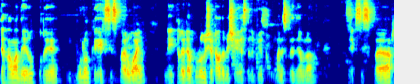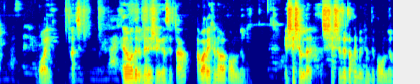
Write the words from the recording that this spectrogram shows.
দেখো আমাদের উপরে মূলকে এক্স স্কোয়ার ওয়াই নেই। তাহলে এটা পুরো বিষয়টা আমাদের বেশি হয়ে গেছে। তাহলে বিয়োগ মাইনাস করে দিই আমরা। এক্স স্কোয়ার ওয়াই আচ্ছা। এখানে আমাদের ভ্যানিশ হয়ে গেছে এটা। আবার এখানে আমরা কমন নেব। এই শেষে শেষে যেটা থাকবে এখান থেকে কমন নেব।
